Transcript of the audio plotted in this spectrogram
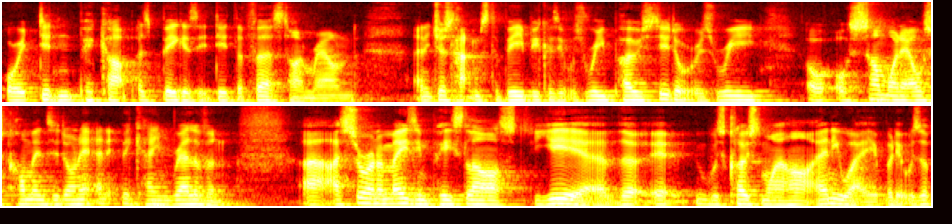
or it didn't pick up as big as it did the first time round. And it just happens to be because it was reposted or it was re, or, or someone else commented on it and it became relevant. Uh, I saw an amazing piece last year that it was close to my heart anyway, but it was a,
